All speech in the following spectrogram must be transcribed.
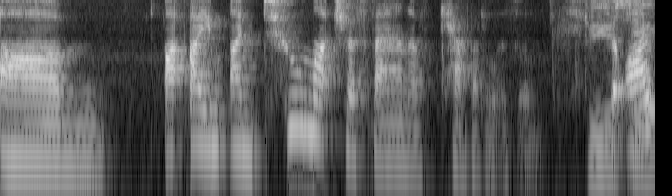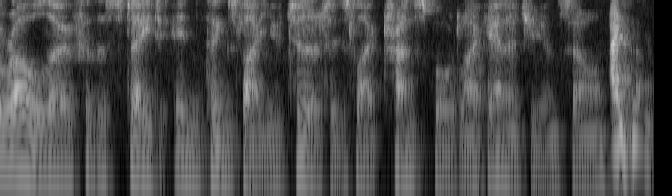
Um, I, am I'm, I'm too much a fan of capitalism. Do you so see I, a role, though, for the state in things like utilities, like transport, like energy, and so on? I do.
